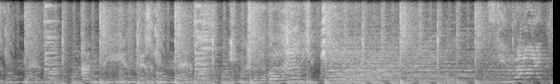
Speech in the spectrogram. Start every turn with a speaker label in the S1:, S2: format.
S1: There's Man.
